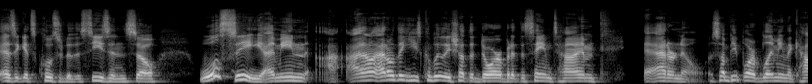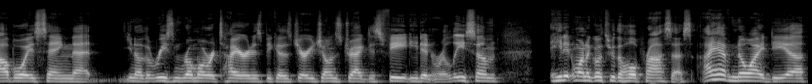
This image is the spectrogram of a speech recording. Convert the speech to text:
as it gets closer to the season. So we'll see. I mean, I, I don't think he's completely shut the door, but at the same time, I don't know. Some people are blaming the Cowboys, saying that you know the reason Romo retired is because Jerry Jones dragged his feet. He didn't release him. He didn't want to go through the whole process. I have no idea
